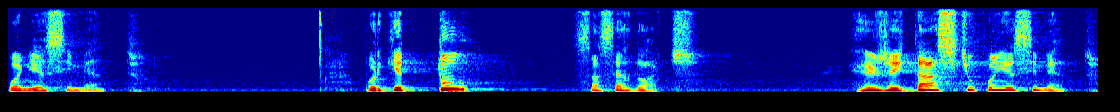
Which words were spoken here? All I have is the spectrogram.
conhecimento. Porque tu, sacerdote, rejeitaste o conhecimento,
